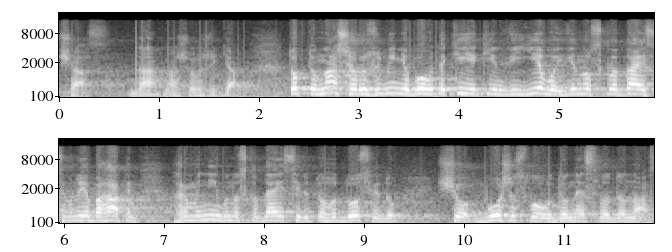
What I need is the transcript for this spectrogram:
час да, нашого життя. Тобто наше розуміння Бога такий, який він є, воно складається, воно є багатим гармоній, воно складається від того досвіду, що Боже Слово донесло до нас.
